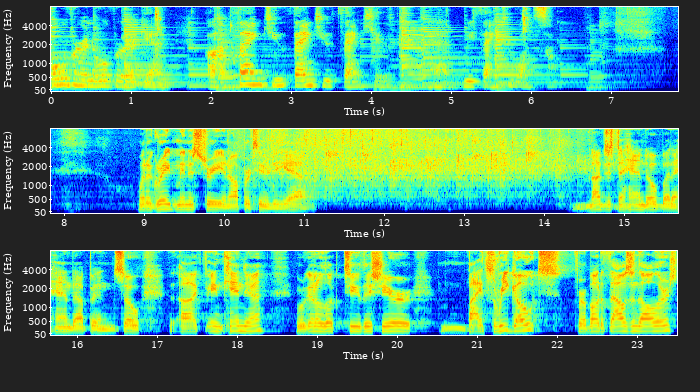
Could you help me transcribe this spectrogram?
over and over again, uh, thank you, thank you, thank you. And we thank you also. What a great ministry and opportunity, yeah. Not just a hand out, but a hand up. And so uh, in Kenya, we're going to look to this year buy three goats for about a $1,000,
